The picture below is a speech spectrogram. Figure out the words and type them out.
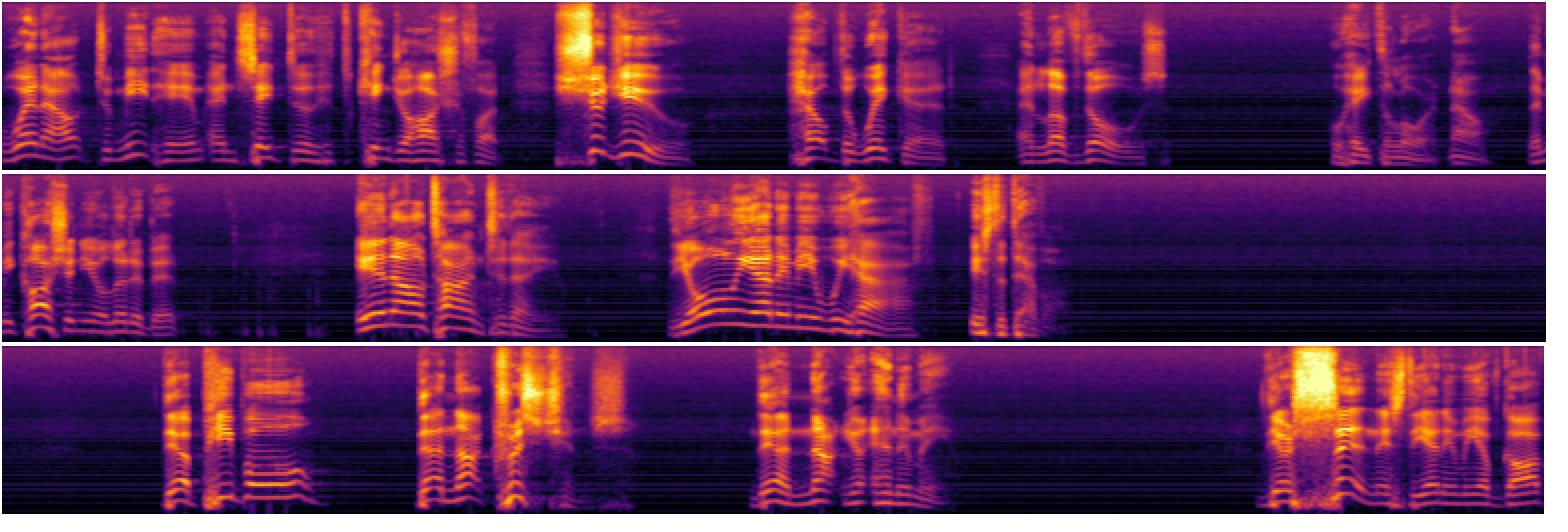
went out to meet him and said to King Jehoshaphat, Should you help the wicked and love those who hate the Lord? Now, let me caution you a little bit. In our time today, the only enemy we have is the devil. There are people that are not Christians. They are not your enemy. Their sin is the enemy of God.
